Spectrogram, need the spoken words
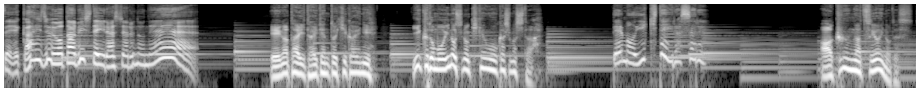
世界中を旅していらっしゃるのね。得難い体験と引き換えに幾度も命の危険を冒しました。でも生きていらっしゃる。悪運が強いのです。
